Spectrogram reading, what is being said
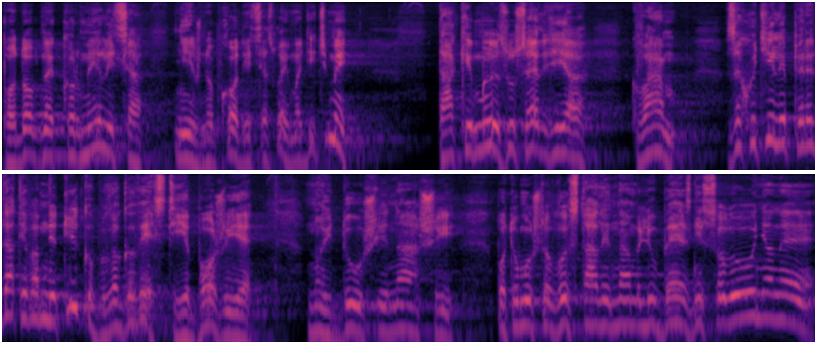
подобно як кормилиця ніжно обходиться своїми дітьми. Так і ми з усердя к вам захотіли передати вам не тільки благовестіє Божє, но й душі наші, тому що ви стали нам любезні солуняни.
